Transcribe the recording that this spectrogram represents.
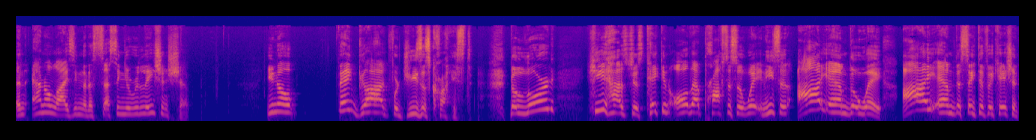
and analyzing and assessing your relationship. You know, thank God for Jesus Christ. The Lord he has just taken all that process away and he said, I am the way. I am the sanctification.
